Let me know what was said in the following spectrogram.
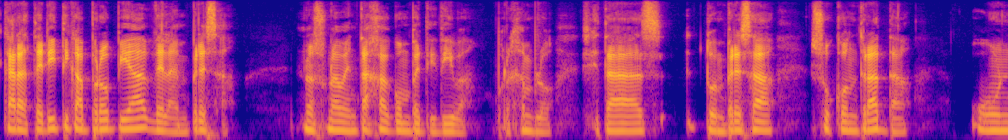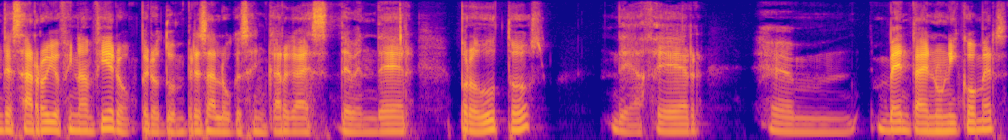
característica propia de la empresa, no es una ventaja competitiva. Por ejemplo, si estás, tu empresa subcontrata un desarrollo financiero, pero tu empresa lo que se encarga es de vender productos, de hacer em, venta en un e-commerce,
